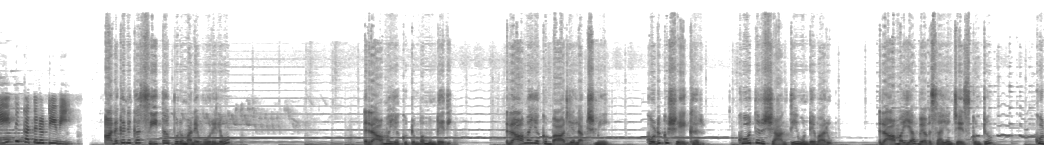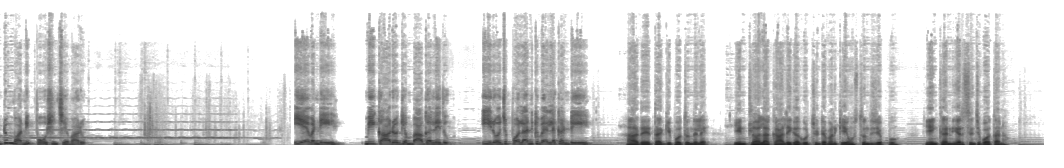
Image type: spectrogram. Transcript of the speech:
నీతి కథలు టీవీ. అనగనక సీతాపురం అనే ఊరిలో రామయ్య కుటుంబం ఉండేది. రామయ్యకు భార్య లక్ష్మి కొడుకు శేఖర్ కూతురు శాంతి ఉండేవారు. రామయ్య వ్యవసాయం చేసుకుంటూ కుటుంబాన్ని పోషించేవారు. ఏవండి మీకు ఆరోగ్యం బాగాలేదు ఈరోజు పొలానికి వెళ్ళకండి. అదే తగ్గిపోతుందిలే. ఇంట్లో అలా ఖాళీగా కూర్చుంటే మనకేమొస్తుంది చెప్పు? ఇంకా నీరసించిపోతాను.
